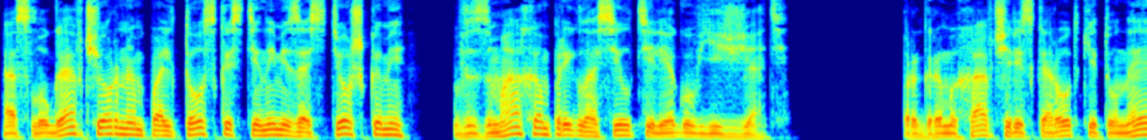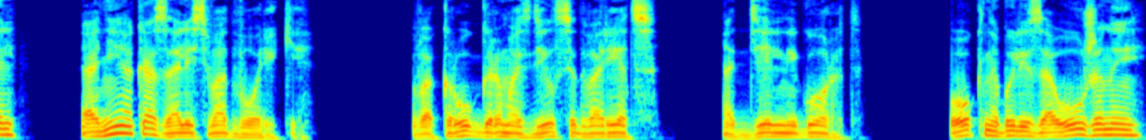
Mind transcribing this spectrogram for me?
а слуга в черном пальто с костяными застежками взмахом пригласил телегу въезжать. Прогромыхав через короткий туннель, они оказались во дворике. Вокруг громоздился дворец, отдельный город. Окна были заужены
